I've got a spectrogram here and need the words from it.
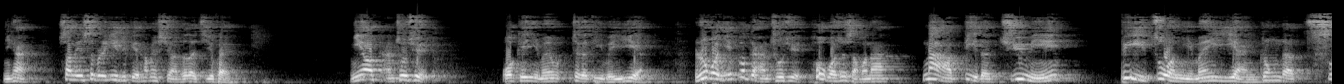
你看。上帝是不是一直给他们选择的机会？你要赶出去，我给你们这个地为业。如果你不赶出去，后果是什么呢？那地的居民必做你们眼中的刺，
